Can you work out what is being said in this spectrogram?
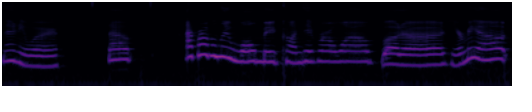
anyway, so I probably won't make content for a while, but uh, hear me out.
